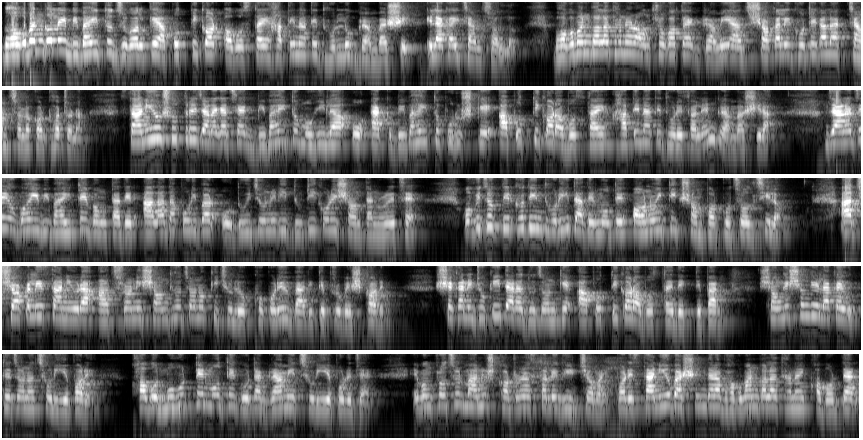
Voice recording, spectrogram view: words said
ভগবানগলায় বিবাহিত যুগলকে আপত্তিকর অবস্থায় হাতে নাতে ধরল গ্রামবাসী, এলাকায় চাঞ্চল্য। ভগবানগলা থানার অন্তর্গত এক গ্রামে আজ সকালে ঘটে গেল এক চাঞ্চল্যকর ঘটনা। স্থানীয় সূত্রে জানা গেছে, এক বিবাহিত মহিলা ও এক বিবাহিত পুরুষকে আপত্তিকর অবস্থায় হাতে নাতে ধরে ফেলেন গ্রামবাসীরা। জানা যায়, উভয়ই বিবাহিত এবং তাদের আলাদা পরিবার ও দুইজনেরই দুটি করে সন্তান রয়েছে। অভিযোগ দীর্ঘদিন ধরেই তাদের মধ্যে অনৈতিক সম্পর্ক চলছিল। আজ সকালে স্থানীয়রা আচরণে সন্দেহজনক কিছু লক্ষ্য করে ওই বাড়িতে প্রবেশ করেন। সেখানে ঢুকেই তারা দুজনকে আপত্তিকর অবস্থায় দেখতে পান। সঙ্গে সঙ্গে এলাকায় উত্তেজনা ছড়িয়ে পড়ে। খবর মুহূর্তের মধ্যে গোটা গ্রামে ছড়িয়ে পড়ে যায় এবং প্রচুর মানুষ ঘটনাস্থলে ভিড় জমায়। পরে স্থানীয় বাসিন্দারা ভগবানগলা থানায় খবর দেন।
